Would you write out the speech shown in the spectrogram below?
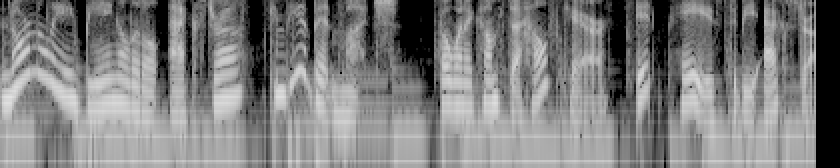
Normally, being a little extra can be a bit much, but when it comes to healthcare, it pays to be extra.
